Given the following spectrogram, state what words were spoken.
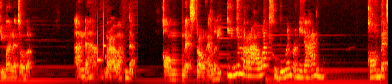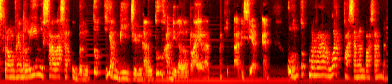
Gimana coba? Anda merawat nggak? Combat Strong Family ini merawat hubungan pernikahan. Combat Strong Family ini salah satu bentuk yang diizinkan Tuhan di dalam pelayanan kita di CNN untuk merawat pasangan-pasangan.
